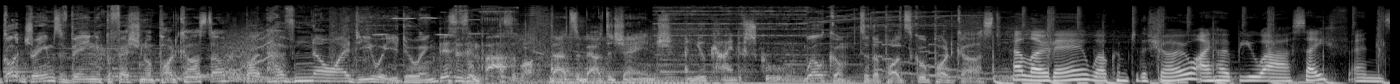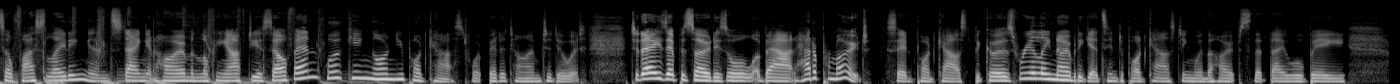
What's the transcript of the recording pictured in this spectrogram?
Got dreams of being a professional podcaster, but have no idea what you're doing? This is impossible. That's about to change. A new kind of school. Welcome to the Pod School Podcast. Hello there, welcome to the show. I hope you are safe and self isolating and staying at home and looking after yourself and working on your podcast. What better time to do it? Today's episode is all about how to promote said podcast because really nobody gets into podcasting with the hopes that they will be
